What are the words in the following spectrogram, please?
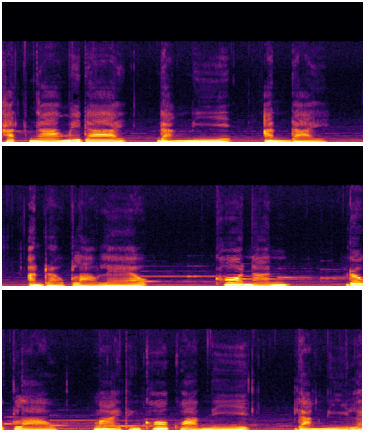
คัดง้างไม่ได้ ดังนี้อันใด อันเรากล่าวแล้ว ข้อนั้นเรากล่าวหมายถึงข้อความนี้ ดังนี้แหล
